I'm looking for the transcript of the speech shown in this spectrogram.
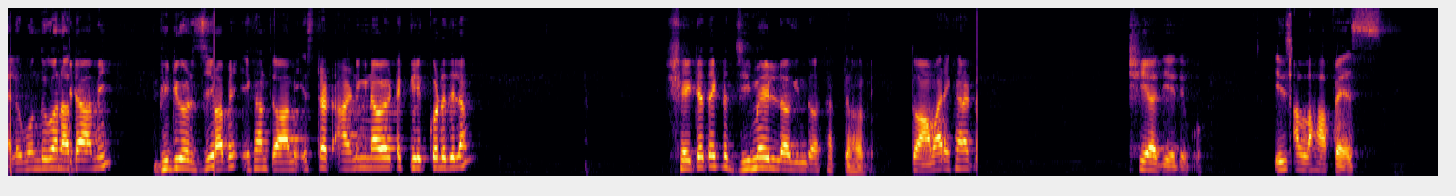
Hello বন্ধুগণ, এটা আমি ভিডিওর যে হবে, এখান তো আমি স্টার্ট আর্নিং নাও একটা ক্লিক করে দিলাম। সেইটাতে একটা জিমেইল লগ ইন দেওয়া থাকতে হবে। তো আমার এখানে একটা শেয়ার দিয়ে দেবো। ইস আল্লাহ হাফেজ।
